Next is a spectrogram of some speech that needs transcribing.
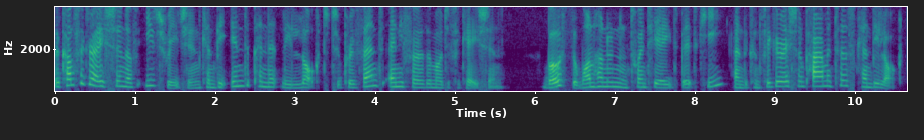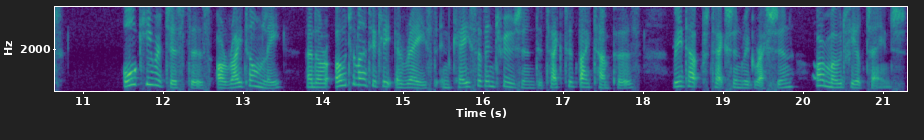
The configuration of each region can be independently locked to prevent any further modification. Both the 128-bit key and the configuration parameters can be locked. All key registers are write-only and are automatically erased in case of intrusion detected by tampers, readout protection regression, or mode field change.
